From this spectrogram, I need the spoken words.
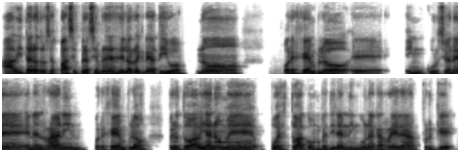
habitar otros espacios, pero siempre desde lo recreativo. No, por ejemplo, eh, incursioné en el running, por ejemplo, pero todavía no me he puesto a competir en ninguna carrera porque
